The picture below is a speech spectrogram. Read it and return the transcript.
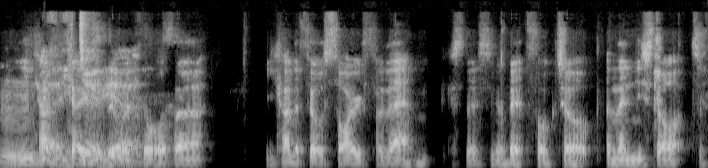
Mm. You kind yeah, of go do, through yeah. a sort of a, you kind of feel sorry for them because they're seem a bit fucked up, and then you start to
